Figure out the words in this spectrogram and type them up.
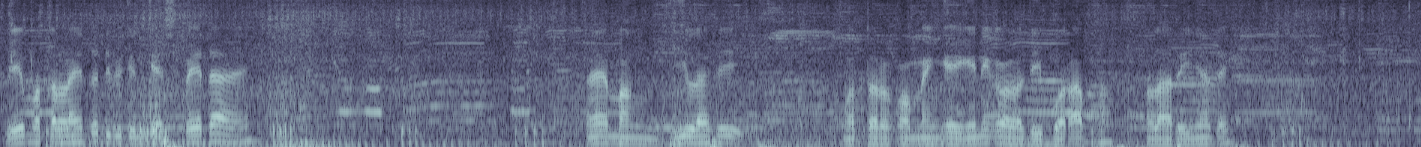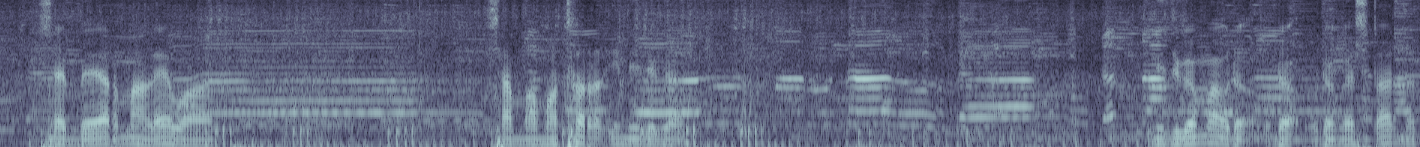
Jadi motor lain tuh dibikin kayak sepeda ya. Nah, emang gila sih motor komeng kayak gini kalau di bor apa larinya teh. CBR mah lewat. Sama motor ini juga ini juga mah udah udah udah nggak standar.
